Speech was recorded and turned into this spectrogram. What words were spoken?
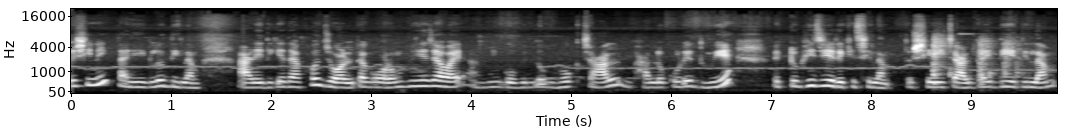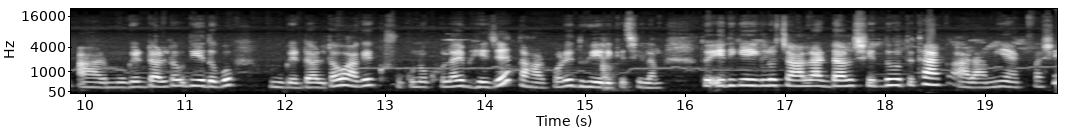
বেশি নেই, তাই এগুলো দিলাম। আর এদিকে দেখো জলটা গরম হয়ে যাওয়ায় আমি গোবিন্দভোগ চাল ভালো করে ধুয়ে একটু ভিজিয়ে রেখেছিলাম। তো সেই চালটাই দিয়ে দিলাম। আর মুগের ডালটাও দিয়ে দেবো। মুগের ডালটাও আগে শুকনো খোলায় ভেজে তারপরে ধুয়ে রেখেছিলাম। তো এদিকে এগুলো চাল আর ডাল সেদ্ধ হতে থাক আর আমি এক পাশে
